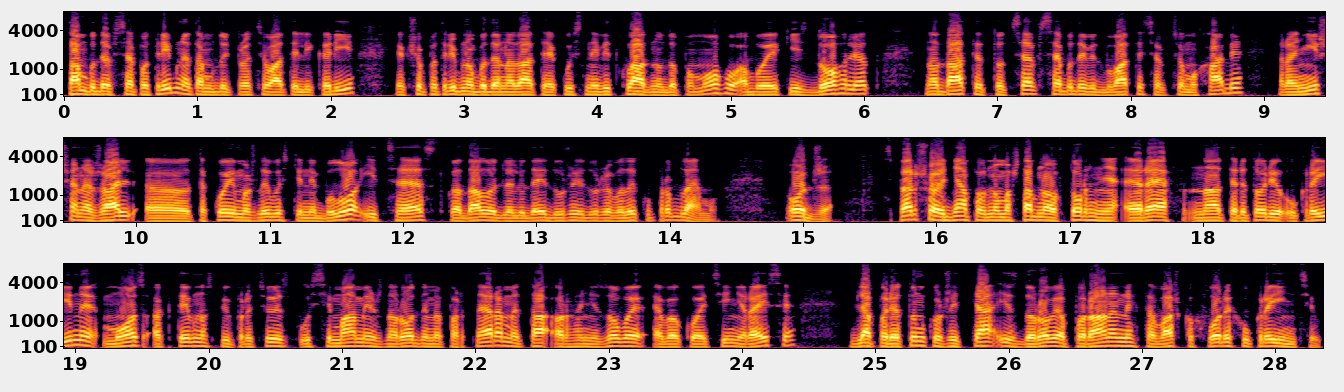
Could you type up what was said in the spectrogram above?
Там буде все потрібне, там будуть працювати лікарі. Якщо потрібно буде надати якусь невідкладну допомогу або якийсь догляд надати, то це все буде відбуватися в цьому хабі. Раніше, на жаль, е, такої можливості не було, і це складало для людей дуже і дуже велику проблему. Отже, з першого дня повномасштабного вторгнення РФ на територію України МОЗ активно співпрацює з усіма міжнародними партнерами та організовує евакуаційні рейси для порятунку життя і здоров'я поранених та важкохворих українців.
